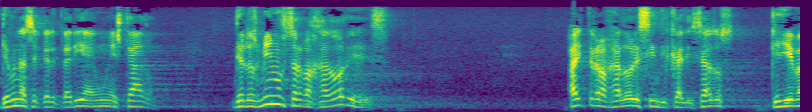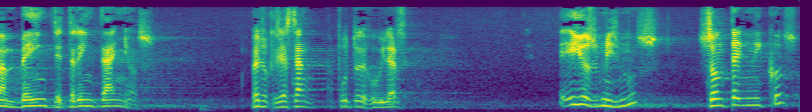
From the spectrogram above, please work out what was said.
de una secretaría en un Estado? De los mismos trabajadores. Hay trabajadores sindicalizados que llevan 20, 30 años, bueno, que ya están a punto de jubilarse. Ellos mismos son técnicos,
